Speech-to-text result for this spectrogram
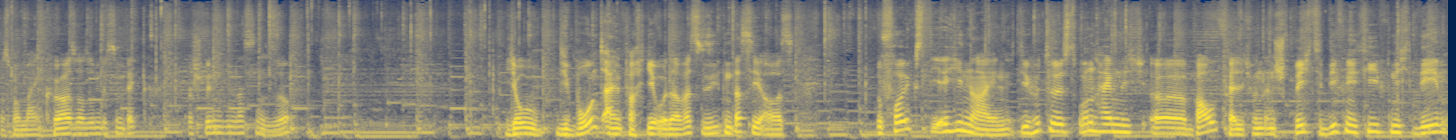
Muss man meinen Cursor so ein bisschen weg verschwinden lassen. So. Jo, die wohnt einfach hier, oder was? Wie sieht denn das hier aus? Du folgst ihr hinein. Die Hütte ist unheimlich äh, baufällig und entspricht definitiv nicht dem,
